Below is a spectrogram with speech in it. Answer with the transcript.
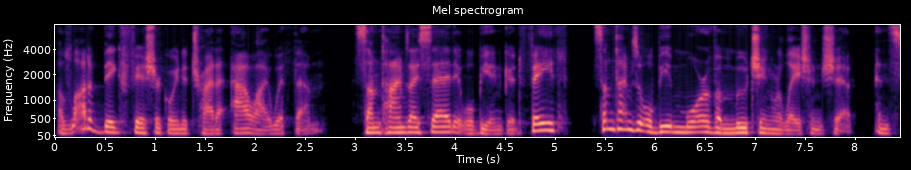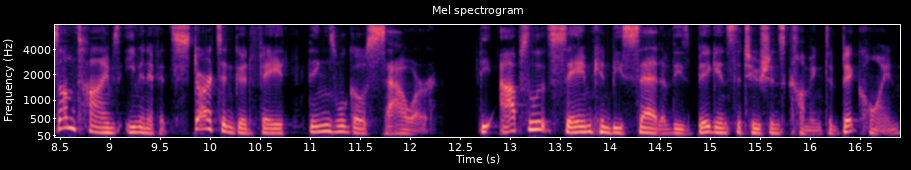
a lot of big fish are going to try to ally with them. Sometimes I said it will be in good faith, sometimes it will be more of a mooching relationship, and sometimes, even if it starts in good faith, things will go sour. The absolute same can be said of these big institutions coming to Bitcoin.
